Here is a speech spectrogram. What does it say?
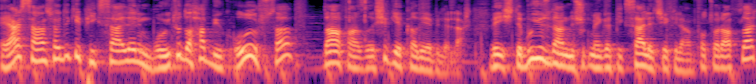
Eğer sensördeki piksellerin boyutu daha büyük olursa daha fazla ışık yakalayabilirler. Ve işte bu yüzden düşük megapikselle çekilen fotoğraflar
